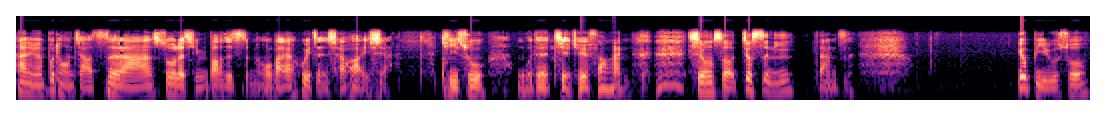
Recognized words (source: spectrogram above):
那你们不同角色啊，说的情报是什么，我把它汇整消化一下，提出我的解决方案。凶手就是你，这样子。又比如说。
